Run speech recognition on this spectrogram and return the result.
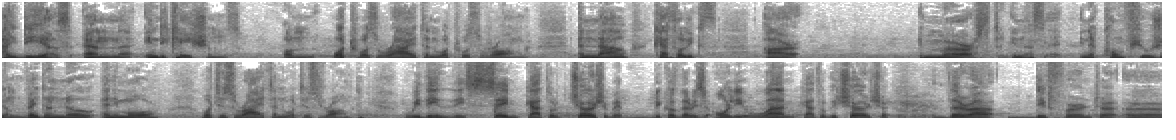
ideas and indications on what was right and what was wrong. And now Catholics are immersed in a, s- in a confusion. They don't know anymore what is right and what is wrong. within the same Catholic Church, because there is only one Catholic Church, there are different uh, uh,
